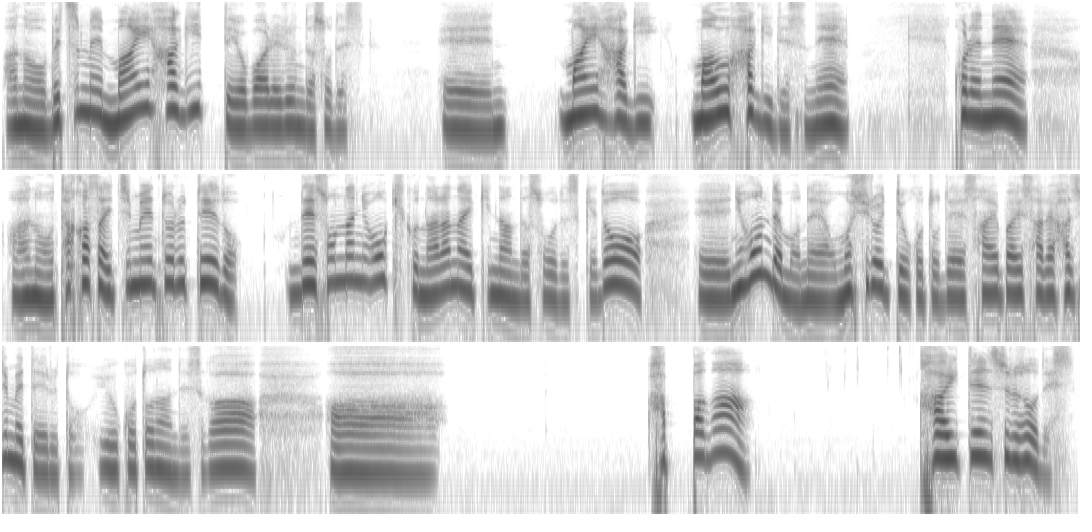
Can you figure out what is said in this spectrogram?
あの、別名、舞いはぎって呼ばれるんだそうです。えー、舞いはぎ、舞うはぎですね。これね、あの、高さ1メートル程度。で、そんなに大きくならない木なんだそうですけど、えー、日本でもね、面白いっていうことで栽培され始めているということなんですが、あ葉っぱが回転するそうです。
